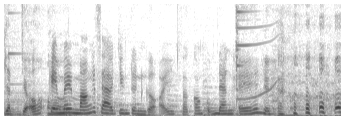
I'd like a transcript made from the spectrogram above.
Dành chỗ. Cái ờ. may mắn sao chương trình gọi và con cũng đăng ế nữa.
